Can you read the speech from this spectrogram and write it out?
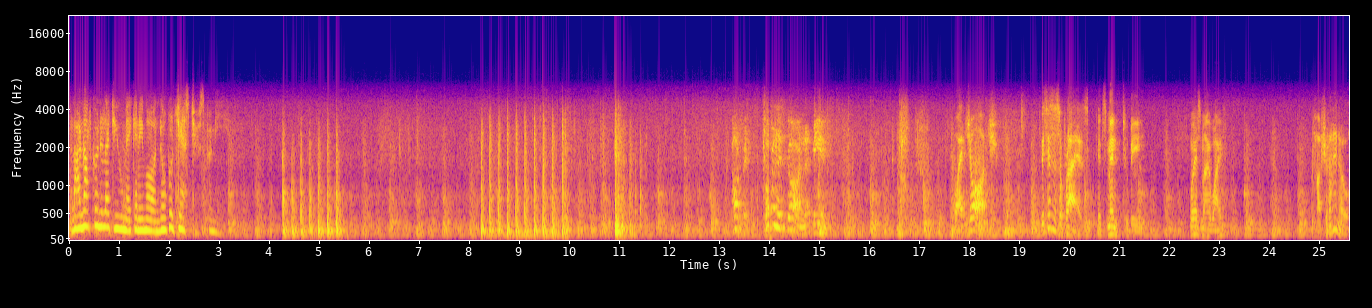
And I'm not going to let you make any more noble gestures for me. Alfred, open this door and let me in. Why, George, this is a surprise. It's meant to be. Where's my wife? How should I know?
